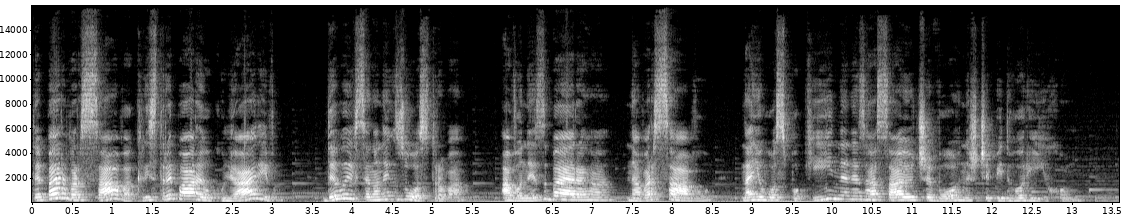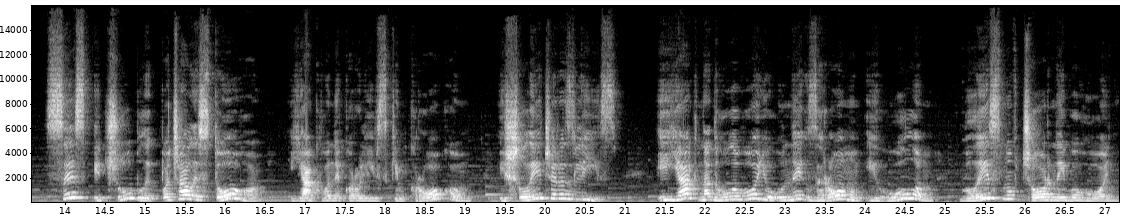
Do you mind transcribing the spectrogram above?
Тепер Варсава крізь три пари окулярів дивився на них з острова, а вони з берега, на Варсаву, на його спокійне, незгасаюче вогнище під горіхом. Сис і чублик почали з того, як вони королівським кроком йшли через ліс, і як над головою у них з громом і гулом блиснув чорний вогонь,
